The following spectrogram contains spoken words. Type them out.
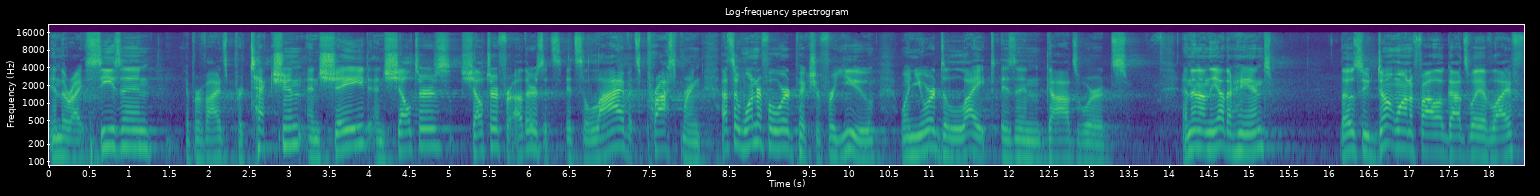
in the right season. It provides protection and shade and shelters, shelter for others. It's, it's alive, it's prospering. That's a wonderful word picture for you when your delight is in God's words. And then on the other hand, those who don't want to follow God's way of life,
